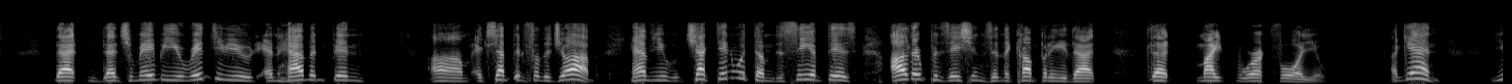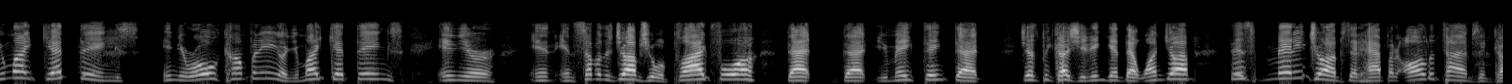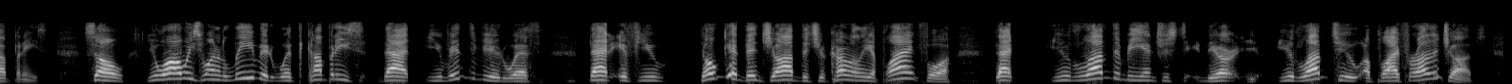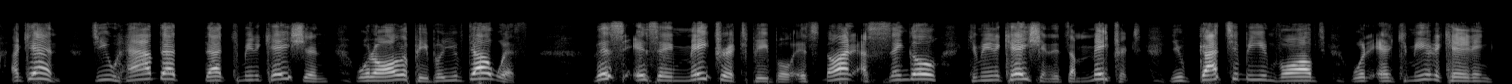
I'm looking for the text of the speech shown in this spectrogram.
that that you maybe you've interviewed and haven't been um, accepted for the job? Have you checked in with them to see if there's other positions in the company that that might work for you? Again, you might get things in your old company, or you might get things in your in in some of the jobs you applied for that that you may think that just because you didn't get that one job, there's many jobs that happen all the times in companies. So you always want to leave it with companies that you've interviewed with that if you don't get the job that you're currently applying for, that you'd love to be interested you'd love to apply for other jobs. Again, do you have that that communication with all the people you've dealt with? This is a matrix, people. It's not a single communication. It's a matrix. You've got to be involved with and communicating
